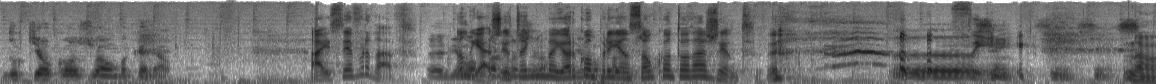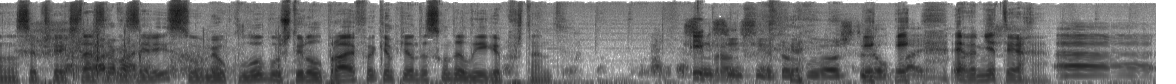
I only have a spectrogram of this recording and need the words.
do que eu com o João Bacalhau. Ah, isso é verdade. É, de uma Aliás, eu tenho geral, maior compreensão com toda a gente. Eh, Sim. sim, sim, sim. Não, não sei porque é que estás a Ora bem. dizer isso. O meu clube, o Estoril Praia, foi campeão da segunda liga, portanto. Sim, sim, sim, o teu clube é o Estoril Play. É da minha terra. Ah,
